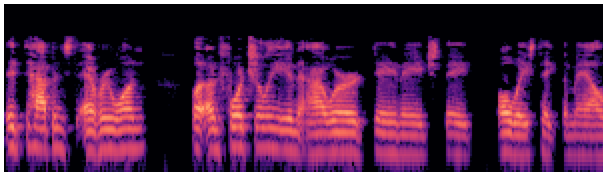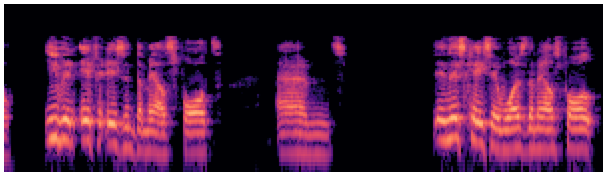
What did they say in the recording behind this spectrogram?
It happens to everyone, but unfortunately, in our day and age, they always take the male, even if it isn't the male's fault. And in this case, it was the male's fault.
